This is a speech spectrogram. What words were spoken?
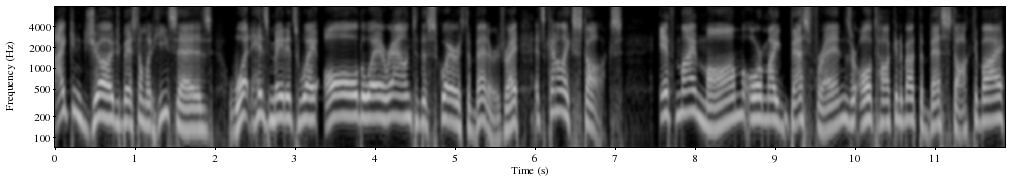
I can judge based on what he says what has made its way all the way around to the squarest of bettors, right? It's kind of like stocks. If my mom or my best friends are all talking about the best stock to buy,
